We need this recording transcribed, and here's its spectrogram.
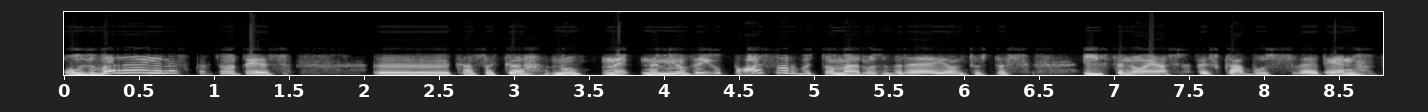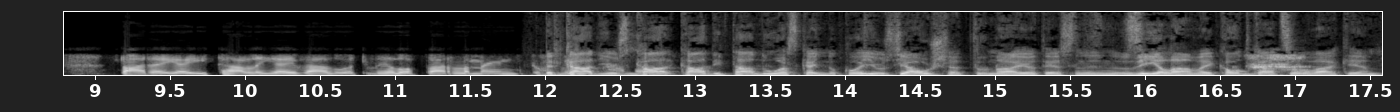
uzvarēja, neskatoties, uh, kā saka, nu, ne, ne milzīgu pārsvaru, bet tomēr uzvarēja, un tur tas īstenojās. Redzēs, kā būs svētdien pārējai Itālijai vēlot lielo parlamentu. Bet kāda, jūs, kā, kāda ir tā noskaņa, nu, ko jūs jaušat, runājoties, nezinu, uz ielām vai kaut kā cilvēkiem?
